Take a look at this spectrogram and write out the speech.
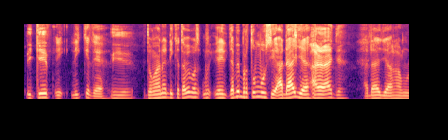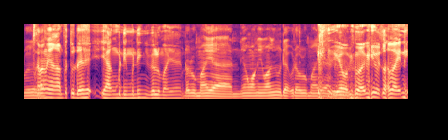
Dikit. di- dikit ya. Iya. Hitungannya dikit tapi ya, tapi bertumbuh sih, ada aja. Ada aja. Ada aja alhamdulillah. Sekarang yang update udah yang bening-bening juga lumayan. udah lumayan, yang wangi-wangi udah udah lumayan. Iya wangi-wangi selama ini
